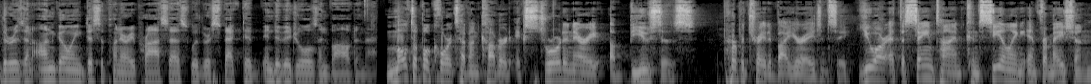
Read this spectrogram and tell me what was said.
There is an ongoing disciplinary process with respect to individuals involved in that. Multiple courts have uncovered extraordinary abuses perpetrated by your agency. You are at the same time concealing information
